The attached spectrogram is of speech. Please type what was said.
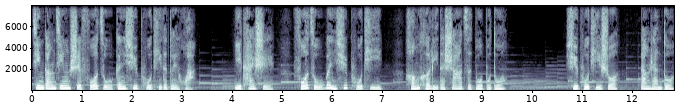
金刚经》是佛祖跟须菩提的对话。一开始，佛祖问须菩提：“恒河里的沙子多不多？”须菩提说：“当然多。”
